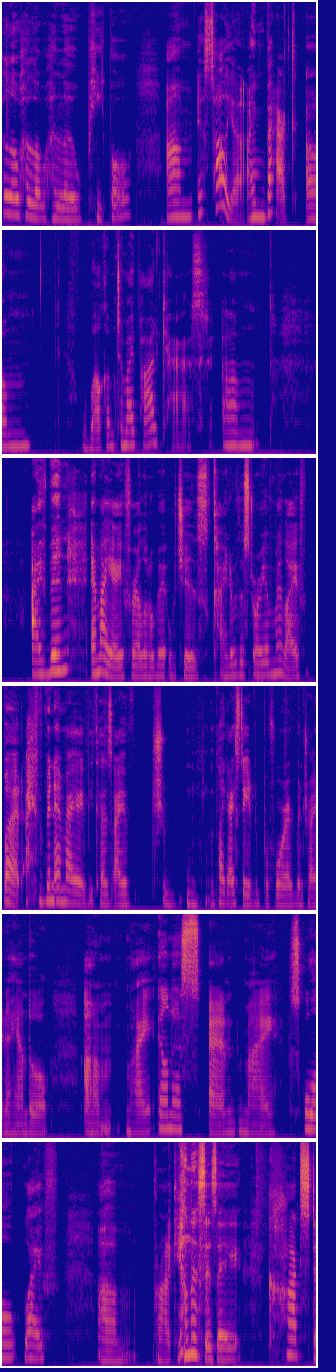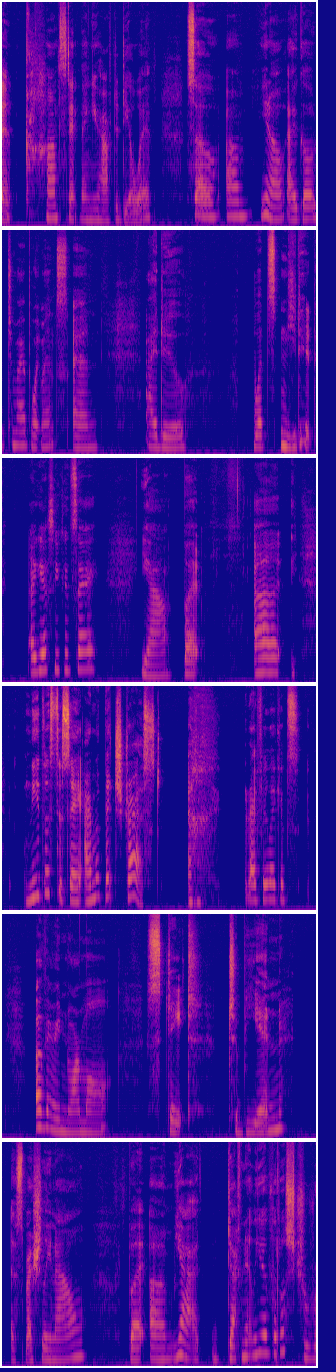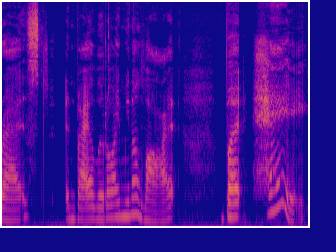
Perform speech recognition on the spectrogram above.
Hello, hello, hello, people. Um, it's Talia. I'm back. Um, welcome to my podcast. Um, I've been MIA for a little bit, which is kind of the story of my life, but I've been MIA because I've, tr- like I stated before, I've been trying to handle um, my illness and my school life. Um, chronic illness is a constant, constant thing you have to deal with. So, um, you know, I go to my appointments and I do what's needed, I guess you could say. Yeah, but uh needless to say, I'm a bit stressed. and I feel like it's a very normal state to be in, especially now. But um yeah, definitely a little stressed, and by a little I mean a lot. But hey,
